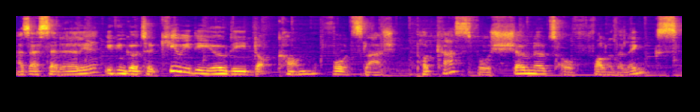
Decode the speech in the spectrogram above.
As I said earlier, you can go to qedod.com forward slash podcasts for show notes or follow the links.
